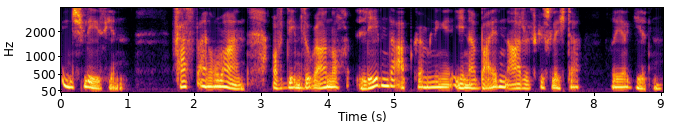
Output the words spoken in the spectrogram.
in Schlesien. Fast ein Roman, auf dem sogar noch lebende Abkömmlinge jener beiden Adelsgeschlechter reagierten.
